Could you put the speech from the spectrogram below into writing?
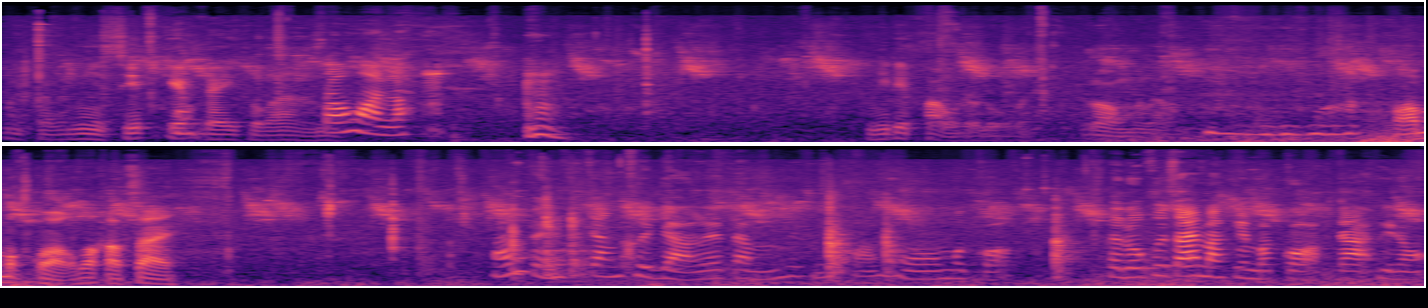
มันก็มีซิปเก็บได้คือว่าเศร้าหวนเหรอ มีได้เป่าเดี๋ยวลูกเอ้ยลองมาแล้วหอมมะกอกว่าครับใส่มันเป็นจังคืออยากเลยแต่มันมีความหอมมะกอกแต่ลูกผู้ชายมากินมะกอกจ้าพี่น้อง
